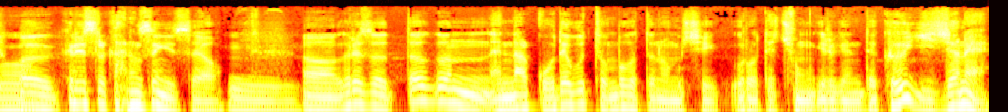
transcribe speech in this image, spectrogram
뭐 어, 그랬을 가능성이 있어요. 음. 어, 그래서 떡은 옛날 고대부터 먹었던 음식으로 대충 이러겠는데 그 이전에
